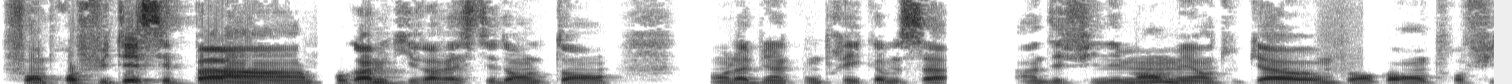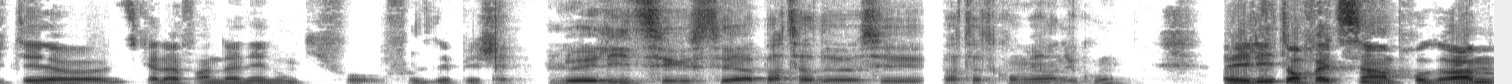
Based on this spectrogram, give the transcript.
faut en profiter. C'est pas un programme qui va rester dans le temps on l'a bien compris comme ça indéfiniment, mais en tout cas, on peut encore en profiter euh, jusqu'à la fin de l'année, donc il faut, faut, se dépêcher. Le Elite, c'est à partir de c'est à partir de combien du coup? Elite, en fait, c'est un programme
